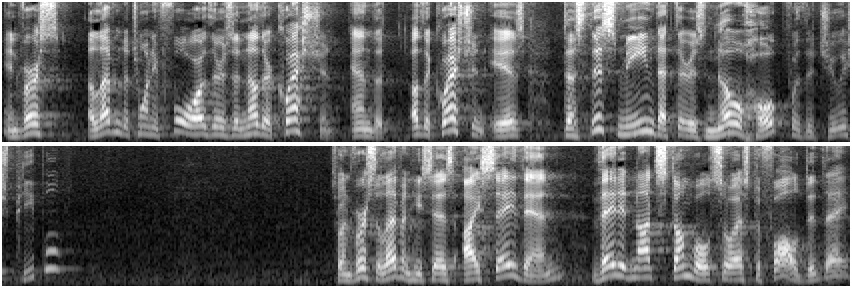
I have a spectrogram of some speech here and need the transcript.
in verse 11 to 24, there's another question. And the other question is, does this mean that there is no hope for the Jewish people? So in verse 11 he says, I say then, they did not stumble so as to fall, did they?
